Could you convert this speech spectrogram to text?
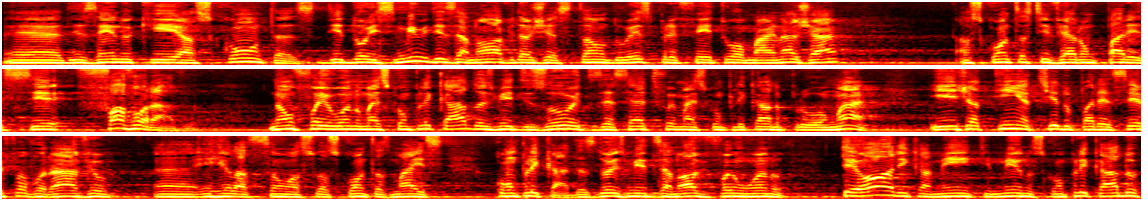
eh, dizendo que as contas de 2019 da gestão do ex-prefeito Omar Najar, as contas tiveram parecer favorável. Não foi o ano mais complicado, 2018, 2017 foi mais complicado para o Omar e já tinha tido parecer favorável eh, em relação às suas contas mais complicadas. 2019 foi um ano teoricamente menos complicado,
